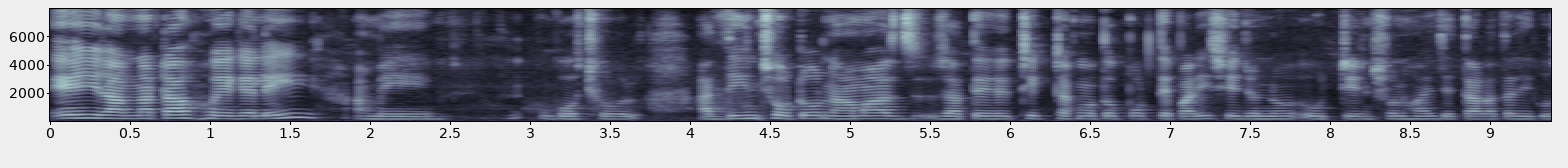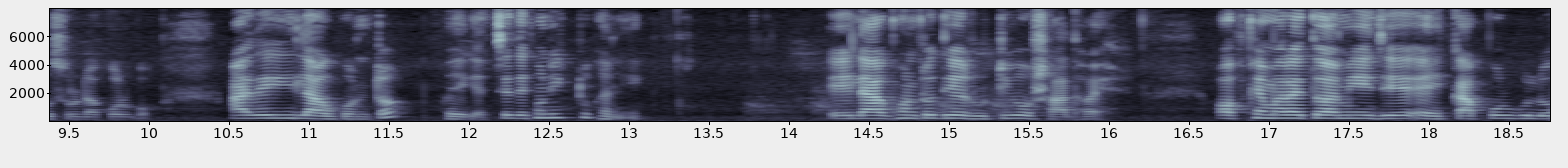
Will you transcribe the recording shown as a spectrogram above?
এই রান্নাটা হয়ে গেলেই আমি গোছল। আর দিন ছোট, নামাজ যাতে ঠিকঠাক মতো পড়তে পারি সেই জন্য ওই টেনশন হয় যে তাড়াতাড়ি গোসলটা করব। আর এই লাউ ঘন্ট হয়ে গেছে, দেখুন একটুখানি। এই লাউ ঘন্ট দিয়ে রুটিও স্বাদ হয়। অফ ক্যামেরায় তো আমি এই যে, এই কাপড়গুলো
